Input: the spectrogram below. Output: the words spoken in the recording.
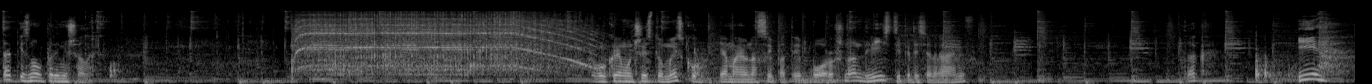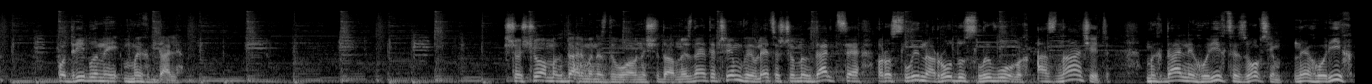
Так і знову перемішали. В окрему чисту миску я маю насипати борошна 250 грамів. Так. І подріблений мигдаль. Що що мигдаль мене здивував нещодавно. І знаєте чим? Виявляється, що мигдаль це рослина роду сливових. А значить, мигдальний горіх це зовсім не горіх,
